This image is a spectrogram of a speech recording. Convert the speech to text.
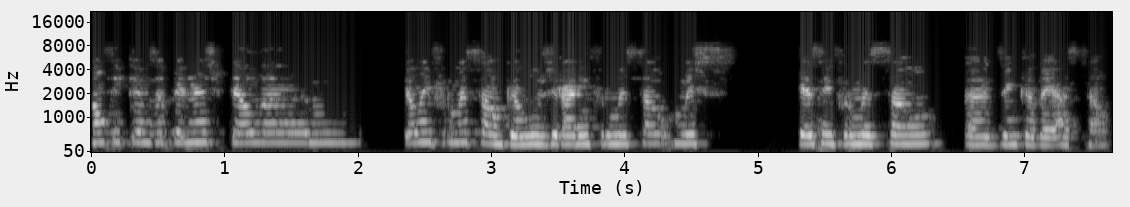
não ficamos apenas pela, pela informação, pelo gerar informação, mas que essa informação uh, desencadeie a ação.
